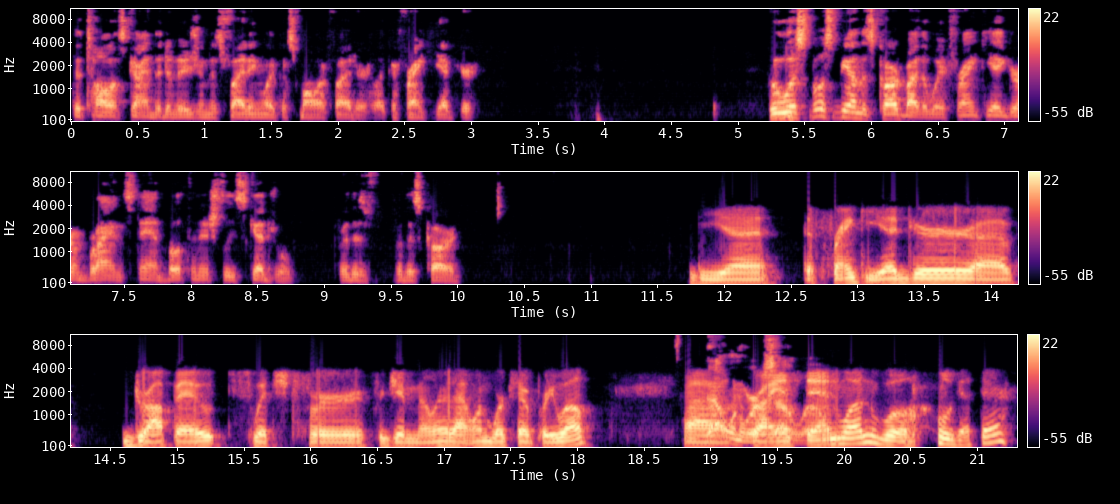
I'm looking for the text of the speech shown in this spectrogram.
the tallest guy in the division is fighting like a smaller fighter, like a Frankie Edgar. Who was supposed to be on this card, by the way? Frankie Edgar and Brian Stann, both initially scheduled for this for this card. the uh, the Frankie Edgar uh, dropout switched for for Jim Miller. That one works out pretty well. Uh, That one works Brian out well. Stann one. We'll we'll get there.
